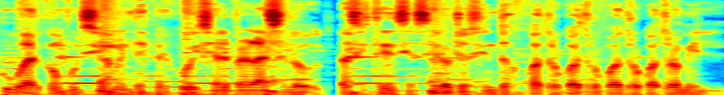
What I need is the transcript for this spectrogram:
Jugar compulsivamente es perjudicial para la salud. Asistencia 0800 444 4000.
